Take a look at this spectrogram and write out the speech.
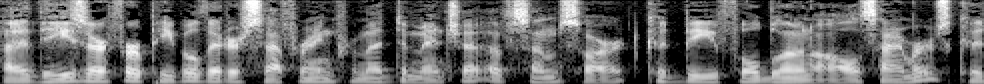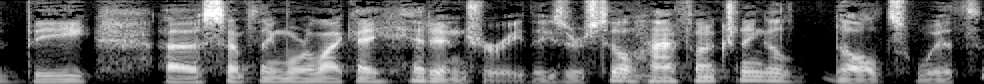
Uh, these are for people that are suffering from a dementia of some sort. Could be full blown Alzheimer's, could be uh, something more like a head injury. These are still mm-hmm. high functioning adults with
